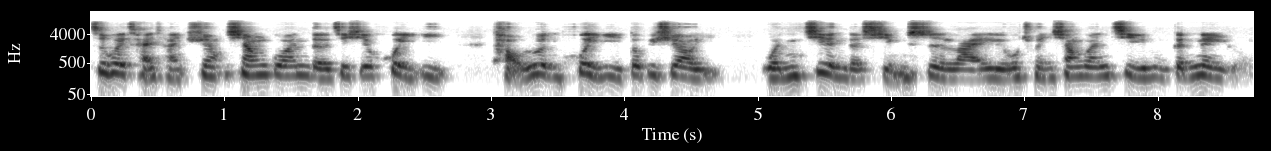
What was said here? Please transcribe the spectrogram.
智慧财产相相关的这些会议讨论会议都必须要以文件的形式来留存相关记录跟内容。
